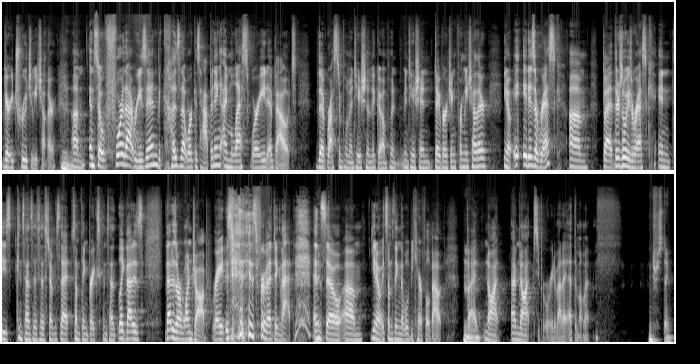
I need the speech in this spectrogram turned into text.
very true to each other mm. um, and so for that reason because that work is happening i'm less worried about the Rust implementation and the Go implementation diverging from each other. You know, it, it is a risk, um, but there's always a risk in these consensus systems that something breaks consensus. Like that is that is our one job, right? Is, is preventing that. And yeah. so, um, you know, it's something that we'll be careful about, mm-hmm. but not. I'm not super worried about it at the moment. Interesting.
